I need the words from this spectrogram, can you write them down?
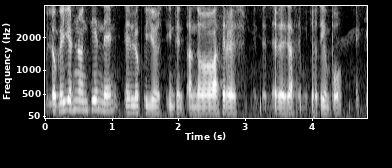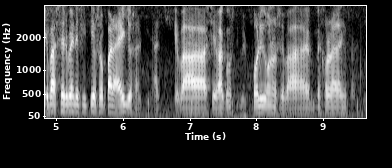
Lo que ellos no entienden, que es lo que yo estoy intentando hacer es entender desde hace mucho tiempo, es que va a ser beneficioso para ellos al final. Que va, se va a construir polígonos, se va a mejorar la infraestructura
